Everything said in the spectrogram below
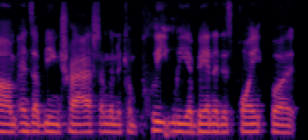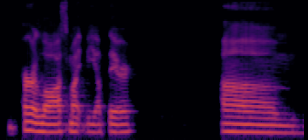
um, ends up being trashed, I'm gonna completely abandon this point. But her loss might be up there. Um,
